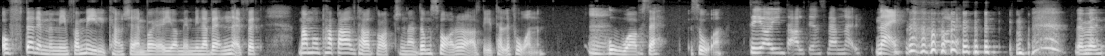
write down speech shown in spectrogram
oftare med min familj kanske än vad jag gör med mina vänner. För att mamma och pappa alltid har varit såna, de svarar alltid i telefon. Mm. Oavsett så. Det gör ju inte alltid ens vänner. Nej. Nej men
